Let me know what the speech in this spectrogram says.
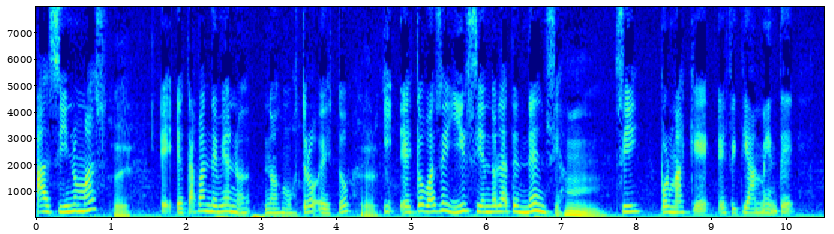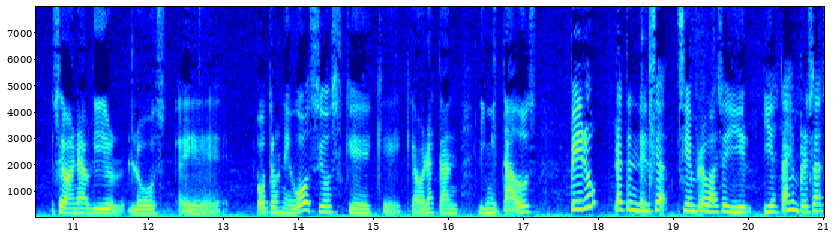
Así nomás. Sí. eh, esta pandemia nos, nos mostró esto y esto va a seguir siendo la tendencia, mm. ¿sí? Por más que efectivamente se van a abrir los eh, otros negocios que, que, que ahora están limitados, pero la tendencia siempre va a seguir y estas empresas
